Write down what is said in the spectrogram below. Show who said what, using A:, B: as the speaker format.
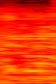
A: ¡Vamos!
